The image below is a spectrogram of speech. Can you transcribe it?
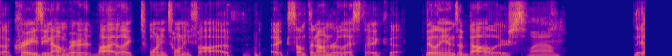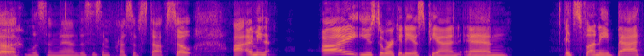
a crazy number by like 2025, like something unrealistic, uh, billions of dollars. Wow. Yeah. Well, listen, man, this is impressive stuff. So, I, I mean, I used to work at ESPN, and it's funny. Back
